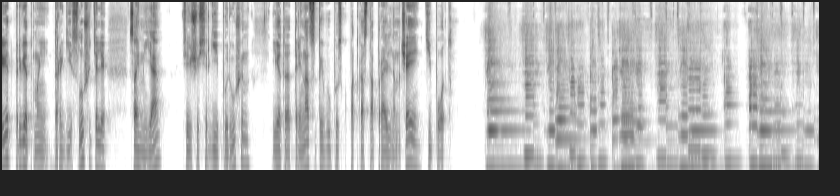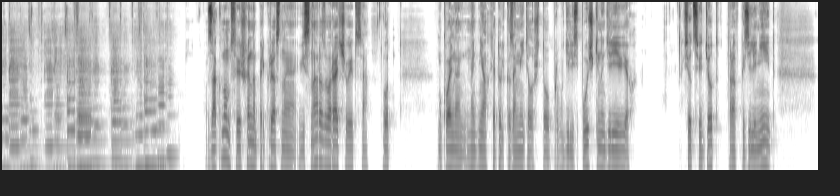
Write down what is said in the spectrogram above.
Привет-привет, мои дорогие слушатели. С вами я, все еще Сергей Пурюшин, и это 13 выпуск подкаста о правильном чае Типот. За окном совершенно прекрасная весна разворачивается. Вот буквально на днях я только заметил, что пробудились почки на деревьях все цветет, травка зеленеет,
